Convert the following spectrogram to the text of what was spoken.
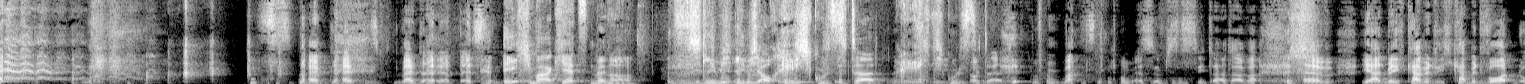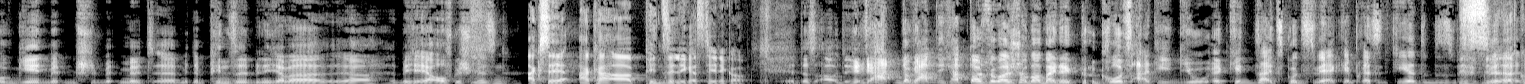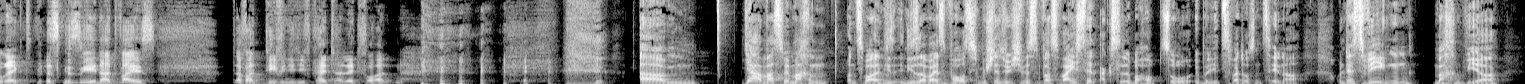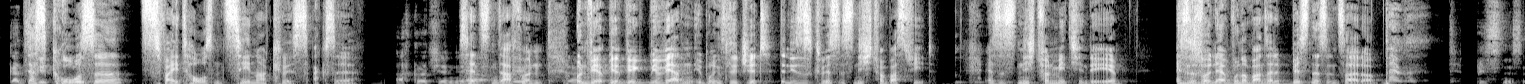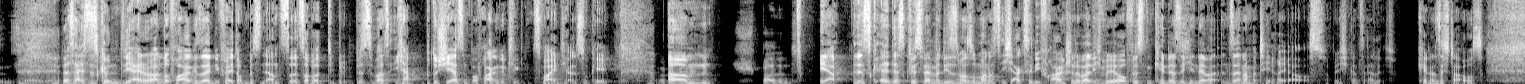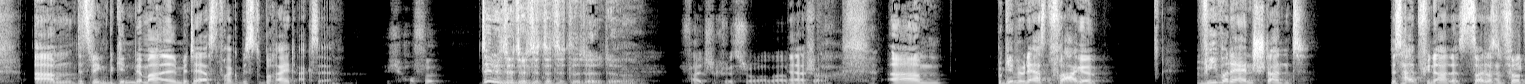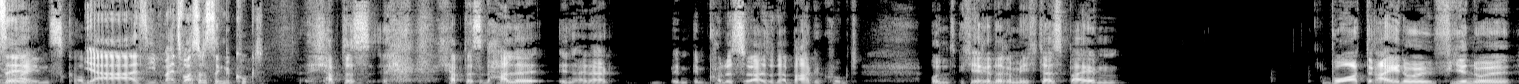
Das bleibt, bleibt, bleibt einer der besten. Ich mag jetzt Männer. Das liebe ich, liebe ich auch. Richtig gutes Zitat. Richtig gutes Zitat. Wir machen jetzt nicht noch mehr Simpsons-Zitate, aber ähm, ja, ich kann mit ich kann mit Worten umgehen, mit mit mit, äh, mit einem Pinsel bin ich aber ja bin ich eher aufgeschmissen. Axel aka Pinsellegastheniker. Ja, das wir hatten doch wir haben ich habe doch sogar schon mal meine großartigen Ju äh, Kindheitskunstwerke präsentiert und das, Ist das korrekt? Wer es gesehen hat, weiß, da war definitiv kein Talent vorhanden. Ähm, ja, was wir machen, und zwar in, dies- in dieser weisen Voraussicht, ich möchte natürlich wissen, was weiß denn Axel überhaupt so über die 2010er? Und deswegen machen wir Ganz das große 2010er Quiz, Axel. Ach Gottchen, Was ja. hältst du okay. davon? Ja. Und wir, wir, wir, wir werden übrigens legit, denn dieses Quiz ist nicht von BuzzFeed. Es ist nicht von Mädchen.de. Es ist von der wunderbaren Seite Business Insider. Business Insider. Das heißt, es könnte die eine oder andere Frage sein, die vielleicht auch ein bisschen ernster ist, aber die, bis, was, ich habe durch die ersten paar Fragen geklickt und es war eigentlich alles okay. Ähm, Spannend. ja, das, äh, das Quiz werden wir dieses Mal so machen, dass ich Axel die Fragen stelle, weil ich will ja auch wissen, kennt er sich in, der, in seiner Materie aus? Bin ich ganz ehrlich. Kennt er sich da aus? Ähm, deswegen beginnen wir mal mit der ersten Frage. Bist du bereit, Axel? Ich hoffe. Falsche Quizshow, aber Ja, schon. Ähm, beginnen wir mit der ersten Frage. Wie war der Endstand des Halbfinales 2014? 7-1, komm. Ja, 7-1. Wo hast du das denn geguckt? Ich habe das, ich habe das in Halle in einer im, im Connoisseur, also in der Bar geguckt. Und ich erinnere mich, dass beim boah 3-0, 4-0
